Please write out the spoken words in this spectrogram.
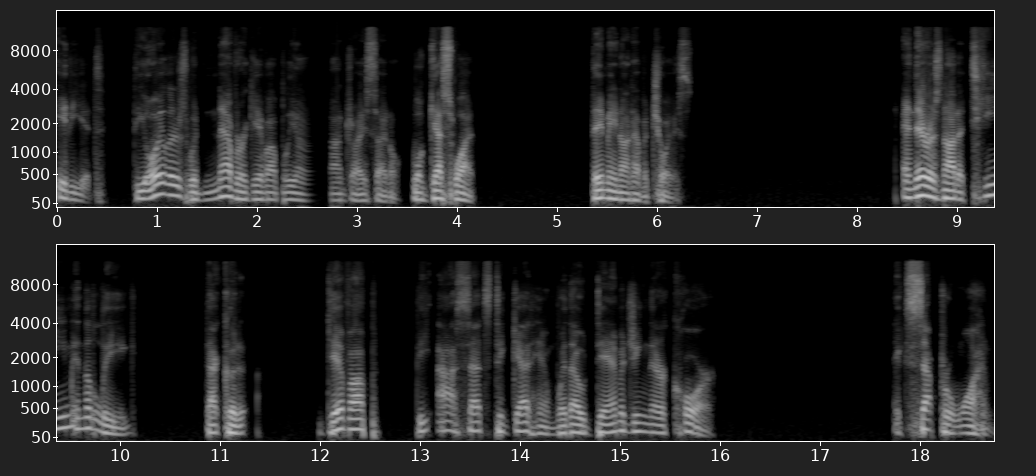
idiot. The Oilers would never give up Leon Draisaitl. Well, guess what? They may not have a choice. And there is not a team in the league that could give up the assets to get him without damaging their core, except for one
